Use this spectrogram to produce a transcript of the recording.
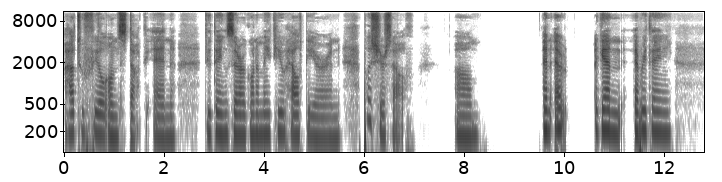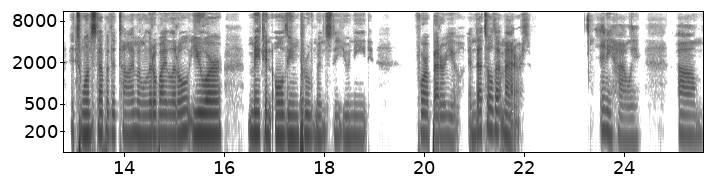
how to feel unstuck and do things that are going to make you healthier and push yourself. Um, and ev- again, everything, it's one step at a time, and little by little, you are making all the improvements that you need for a better you. And that's all that matters. Anyhow, um,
